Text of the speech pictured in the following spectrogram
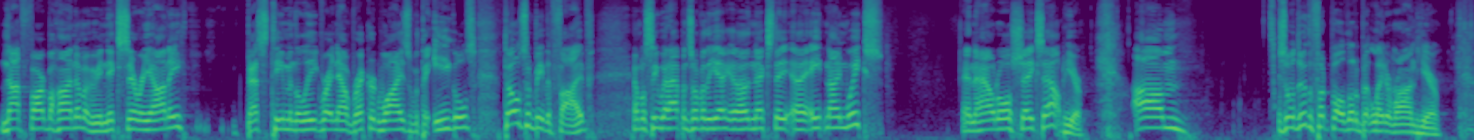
not far behind him. I mean, Nick Sirianni, best team in the league right now, record wise, with the Eagles. Those would be the five. And we'll see what happens over the uh, next eight, uh, eight, nine weeks and how it all shakes out here. Um, so we'll do the football a little bit later on here, a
